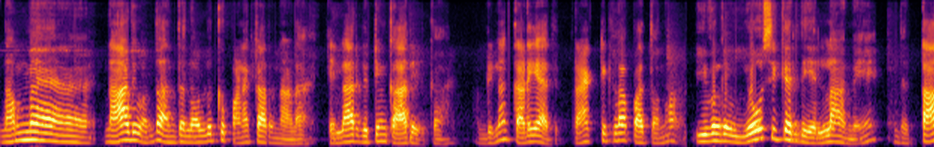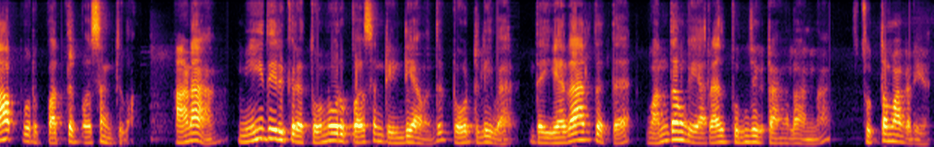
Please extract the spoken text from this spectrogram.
நம்ம நாடு வந்து அந்த லெவலுக்கு பணக்கார நாடா? எல்லாருக்கிட்டேயும் கார் இருக்கா? அப்படின்னா கிடையாது. ப்ராக்டிக்கலாக பார்த்தோம்னா இவங்க யோசிக்கிறது எல்லாமே இந்த டாப் ஒரு பத்து பர்சன்ட் தான். ஆனால் மீதி இருக்கிற தொண்ணூறு பர்சன்ட் இந்தியா வந்து டோட்டலி வேறு. இந்த யதார்த்தத்தை வந்தவங்க யாராவது புரிஞ்சுக்கிட்டாங்களான்னா சுத்தமாக கிடையாது.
